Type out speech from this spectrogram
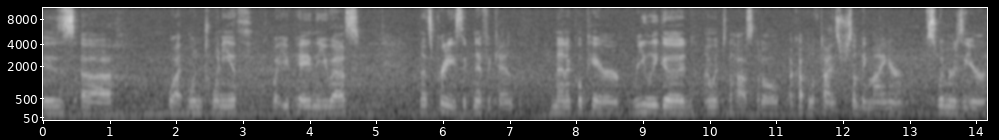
is uh, what 120th what you pay in the US that's pretty significant. Medical care really good. I went to the hospital a couple of times for something minor. Swimmer's ear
